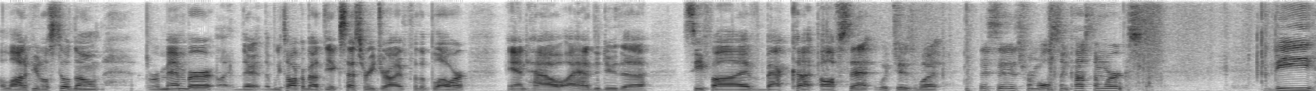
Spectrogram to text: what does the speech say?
a lot of people still don't remember. That we talk about the accessory drive for the blower and how I had to do the C5 back cut offset, which is what this is from Olsen Custom Works. The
